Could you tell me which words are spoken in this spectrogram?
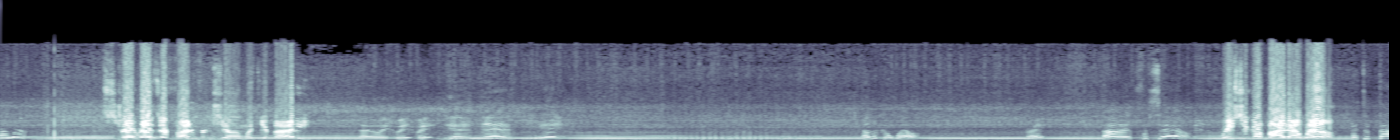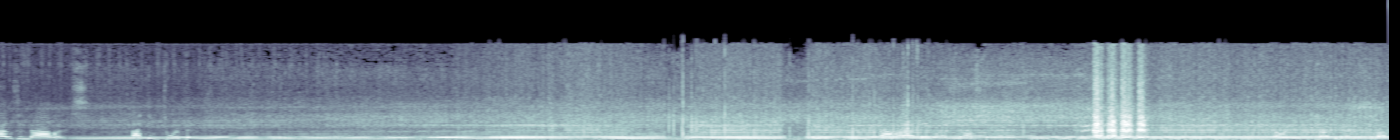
Oh look. straight roads shit. are fun for chilling with your buddy. Oh wait, wait, wait. Yeah, yeah, yeah. Oh look, a well. Right? It's for sale. We should go buy that well. It's a thousand dollars. I think it's worth it. Haha, anyway, it's downstairs. wait, it's a carbon fiber. Stop,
